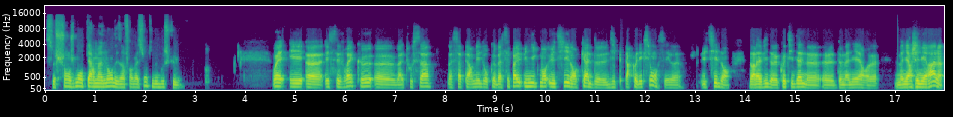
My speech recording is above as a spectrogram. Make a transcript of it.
ce changement permanent des informations qui nous bousculent? Ouais, et, et c'est vrai que bah, tout ça, bah, ça permet donc, bah, c'est pas uniquement utile en cas d'hyperconnexion, c'est utile dans, dans la vie quotidienne de manière, de manière générale.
